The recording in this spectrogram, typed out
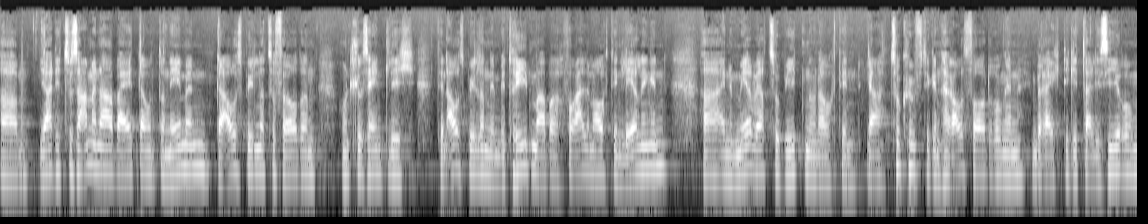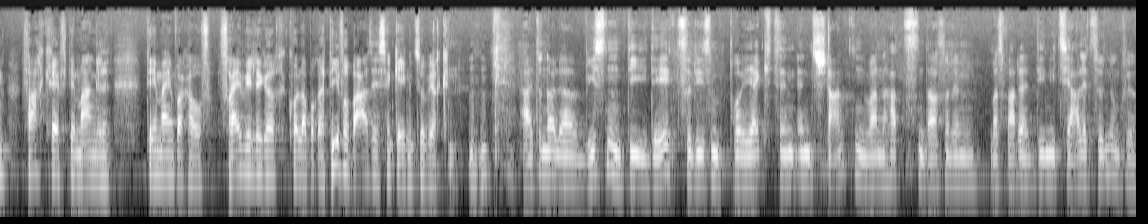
ähm, ja, die Zusammenarbeit der Unternehmen, der Ausbildner zu fördern und schlussendlich den Ausbildern, den Betrieben, aber vor allem auch den Lehrlingen äh, einen Mehrwert zu bieten und auch den ja, zukünftigen Herausforderungen im Bereich Digitalisierung, Fachkräftemangel, dem einfach auf freiwilliger, kollaborativer Basis entgegenzuwirken. Mhm. Alle wissen die Idee zu diesem Projekt entstanden? Wann hat es denn da so den, was war denn die initiale Zündung für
